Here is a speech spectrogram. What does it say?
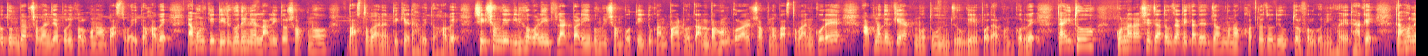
নতুন ব্যবসা বাণিজ্যের পরিকল্পনা বাস্তবায়িত হবে। এমনকি দীর্ঘদিনের লালিত স্বপ্ন বাস্তবায়নের দিকে ধাবিত হবে। সেই সঙ্গে গৃহবাড়ি ফ্ল্যাট বাড়ি, ভূমি সম্পত্তি, দোকানপাট ও যানবাহন ক্রয়ের স্বপ্ন বাস্তবায়ন করে আপনাদেরকে এক নতুন যুগে পদার্পণ করবে। তাই তো কন্যা রাশির জাতক জাতিকাদের জন্ম নক্ষত্র যদি উত্তর ফলগুনি হয়ে থাকে, তাহলে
